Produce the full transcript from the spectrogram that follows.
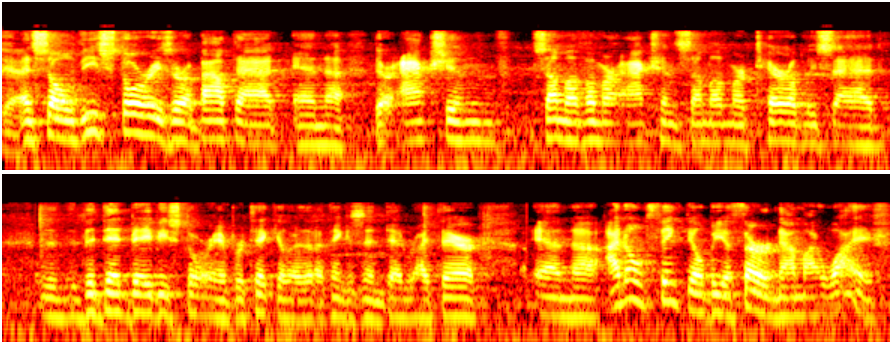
Yeah. and so these stories are about that, and uh, they're action. Some of them are action. Some of them are terribly sad. The, the dead baby story in particular that I think is in Dead Right There, and uh, I don't think there'll be a third. Now my wife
